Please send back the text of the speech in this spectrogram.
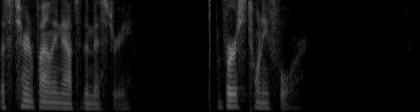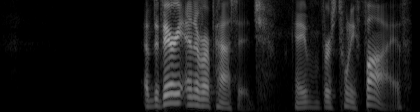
Let's turn finally now to the mystery. Verse 24. At the very end of our passage, okay, verse 25,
